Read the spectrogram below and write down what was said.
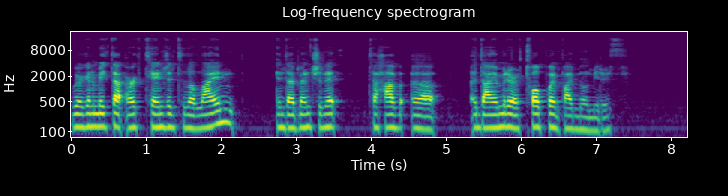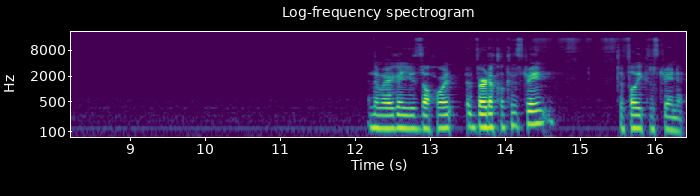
We're going to make that arc tangent to the line and dimension it to have a, a diameter of 12.5 millimeters. And then we're going to use the vertical constraint to fully constrain it.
